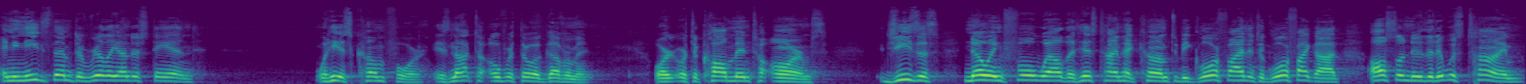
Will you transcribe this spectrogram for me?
and he needs them to really understand what he has come for is not to overthrow a government or, or to call men to arms. Jesus, knowing full well that his time had come to be glorified and to glorify God, also knew that it was time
